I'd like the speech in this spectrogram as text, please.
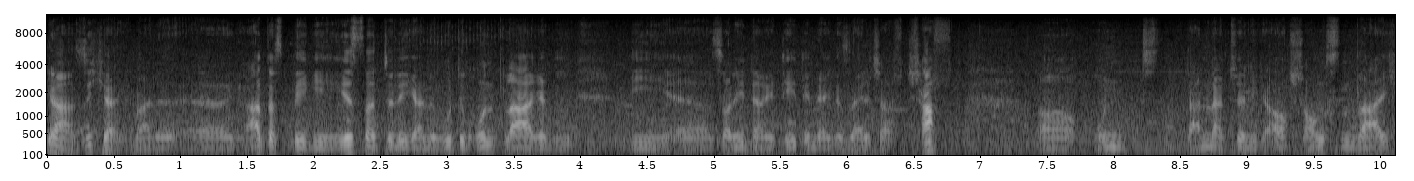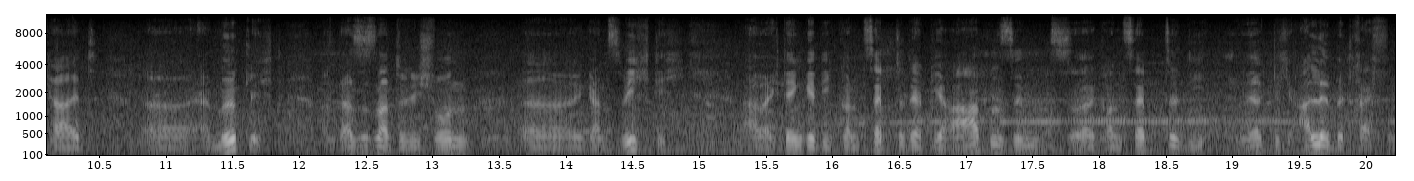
Ja, sicher. Ich meine, äh, gerade das BGE ist natürlich eine gute Grundlage, die die äh, Solidarität in der Gesellschaft schafft äh, und dann natürlich auch Chancengleichheit äh, ermöglicht. Und das ist natürlich schon äh, ganz wichtig. Aber ich denke, die Konzepte der Piraten sind äh, Konzepte, die wirklich alle betreffen.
